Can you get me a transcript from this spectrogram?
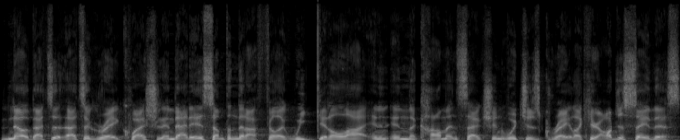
No, that's a that's a great question, and that is something that I feel like we get a lot in in the comment section, which is great. Like here, I'll just say this:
